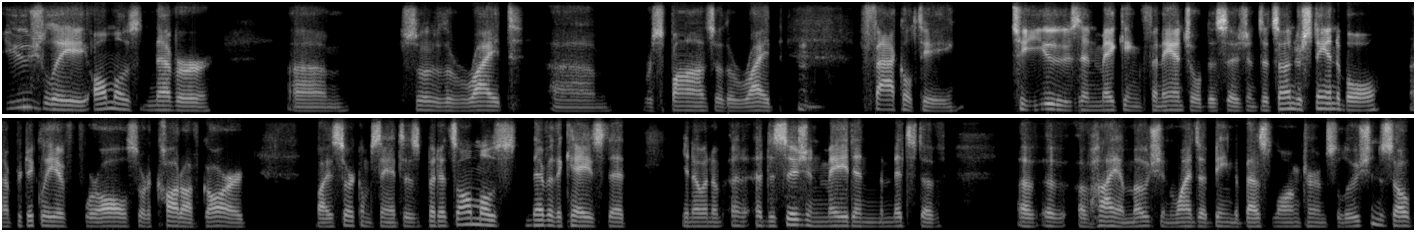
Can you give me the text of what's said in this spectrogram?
usually almost never um, sort of the right um, response or the right hmm. faculty to use in making financial decisions. It's understandable, uh, particularly if we're all sort of caught off guard by circumstances, but it's almost never the case that, you know, a, a decision made in the midst of, of, of, of high emotion winds up being the best long-term solution. So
